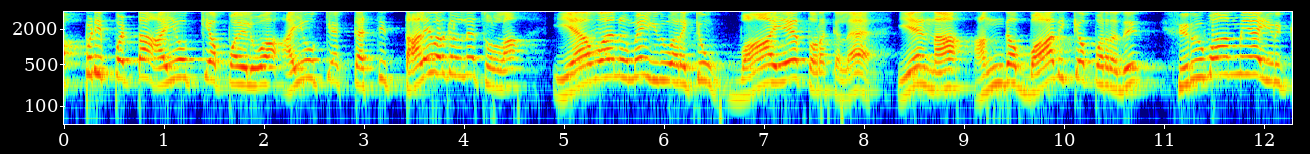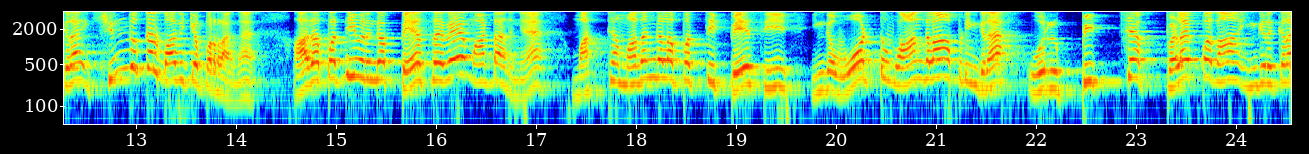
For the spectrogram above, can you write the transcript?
அப்படிப்பட்ட அயோக்கிய பயிலுவா அயோக்கிய கட்சி தலைவர்கள்னே சொல்லலாம் எவனுமே இதுவரைக்கும் வாயே திறக்கலை. ஏன்னா அங்கே பாதிக்கப்படுறது சிறுபான்மையாக இருக்கிற ஹிந்துக்கள் பாதிக்கப்படுறாங்க. அதை பற்றி இவனுங்க பேசவே மாட்டானுங்க. மற்ற மதங்களை பற்றி பேசி இங்கே ஓட்டு வாங்கலாம் அப்படிங்கிற ஒரு பிச்சை பிழைப்பை தான் இங்கே இருக்கிற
